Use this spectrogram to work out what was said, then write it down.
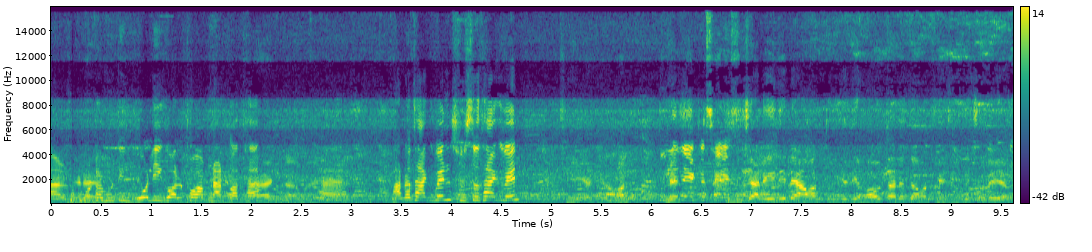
আর মোটামুটি বলি গল্প আপনার কথা। হ্যাঁ। ভালো থাকবেন সুস্থ থাকবেন। ঠিক আছে আমার তুমি চালিয়ে দিলে আমার তুমি যদি হও তাহলে তো আমার ফেসবুকে চলে যাবে।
